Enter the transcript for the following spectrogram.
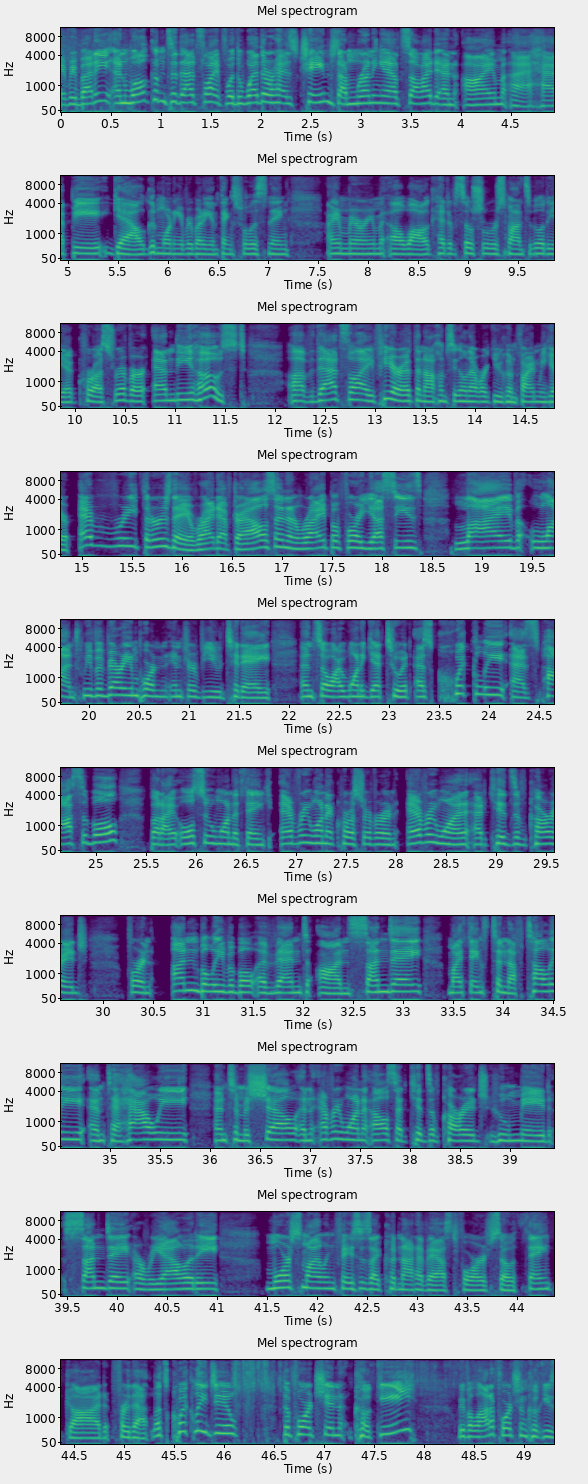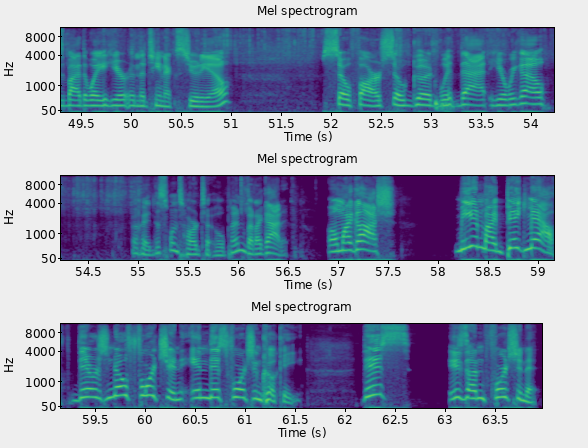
Everybody, and welcome to That's Life, where the weather has changed. I'm running outside and I'm a happy gal. Good morning, everybody, and thanks for listening. I am Miriam L. Wallach, head of social responsibility at Cross River, and the host of That's Life here at the Nachum Segal Network. You can find me here every Thursday, right after Allison and right before Yussie's live lunch. We have a very important interview today, and so I want to get to it as quickly as possible. But I also want to thank everyone at Cross River and everyone at Kids of Courage for an unbelievable event on Sunday. My thanks to Naftali and to Howie and to Michelle and everyone else at Kids of Courage who made Sunday a reality. More smiling faces I could not have asked for. So thank God for that. Let's quickly do the fortune cookie. We have a lot of fortune cookies, by the way, here in the TNX studio. So far, so good with that. Here we go. Okay, this one's hard to open, but I got it. Oh my gosh. Me and my big mouth. There's no fortune in this fortune cookie. This is unfortunate.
